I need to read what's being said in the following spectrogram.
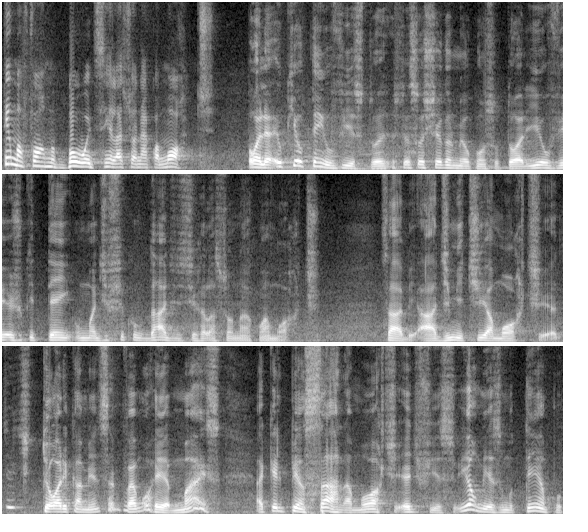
Tem uma forma boa de se relacionar com a morte? Olha, o que eu tenho visto, as pessoas chegam no meu consultório e eu vejo que tem uma dificuldade de se relacionar com a morte, sabe? A admitir a morte. Teoricamente sabe que vai morrer, mas aquele pensar na morte é difícil. E ao mesmo tempo,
